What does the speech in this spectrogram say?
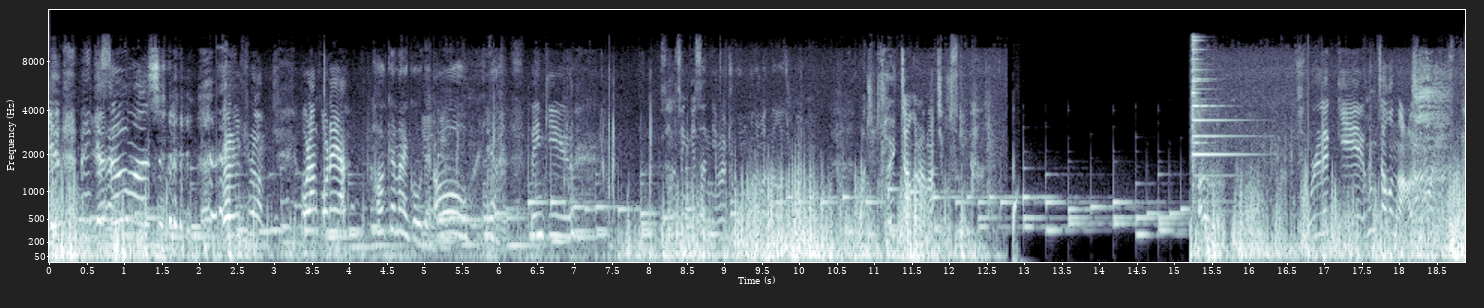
you, thank you so Where are you from? 오랑 코레아. How can I go there? Oh, yeah. Thank you. 사진 기사님을 좋은 분을 만나가지고 아주 걸작을 하나 찍었습니다. 올레길 혼자 건너 아주머니 같은데.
